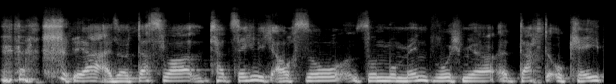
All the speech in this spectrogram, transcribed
ja, also das war tatsächlich auch so, so ein Moment, wo ich mir äh, dachte, okay,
